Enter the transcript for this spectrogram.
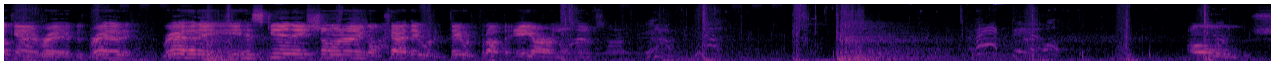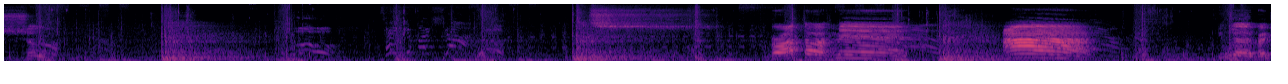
Look at it red, cause redhead, redhead ain't his skin ain't showing. I ain't gonna cat. They would, they would put out the ARs on him, son. Oh shoot. Bro, I thought, man. Ah. You good, bro. You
